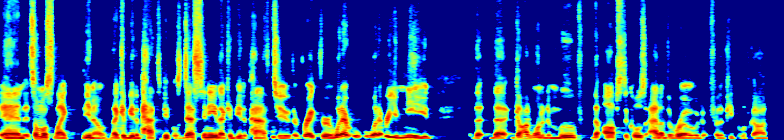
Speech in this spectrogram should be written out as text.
And it's almost like, you know, that could be the path to people's destiny. That could be the path to their breakthrough, whatever, whatever you need that, that God wanted to move the obstacles out of the road for the people of God.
